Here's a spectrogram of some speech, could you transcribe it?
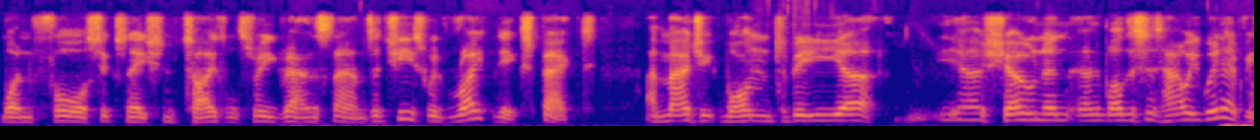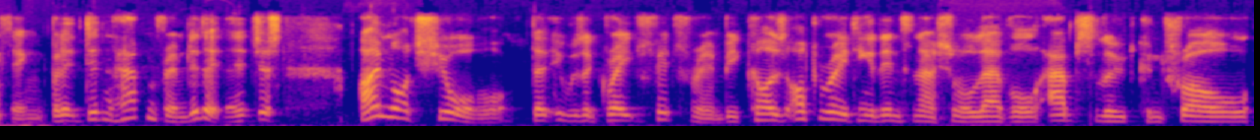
won four Six Nations titles, three Grand Slams, the Chiefs would rightly expect a magic wand to be uh, shown and, and, well this is how we win everything. But it didn't happen for him did it? It just i'm not sure that it was a great fit for him because operating at international level absolute control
